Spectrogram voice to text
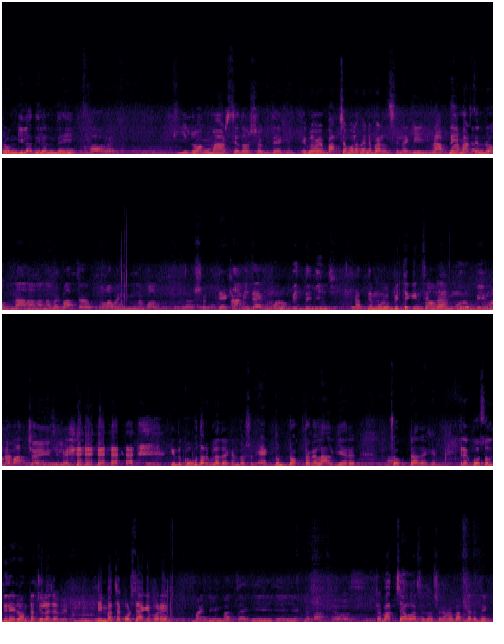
রঙ্গিলা দিলেন দেখি। হ্যাঁ ভাই। কি রং মারছে দর্শক দেখেন। এগুলো আমি বাচ্চা বলে মেনে পারছে নাকি? না আপনিই মারছেন রং? না না না না ভাই বাচ্চা পোলাবে নি পালতো। দর্শক দেখেন। আমি তো এক মুরব্বিতে কিনছি। আপনি মুরব্বিতে কিনছেন না? আমার মুরব্বি মনে বাচ্চা হয়ে গেছিল। কিন্তু কবুতরগুলো দেখেন দর্শক একদম টকটকে লাল গিয়ারের চোখটা দেখেন। এটা গোসল দিলেই রংটা চলে যাবে। ডিম বাচ্চা করছে আগে পরে? ভাই ডিম বাচ্চা কি এই যে একটা বাচ্চা আছে। একটা বাচ্চাও আছে দর্শক আমরা বাচ্চাটা দেখব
